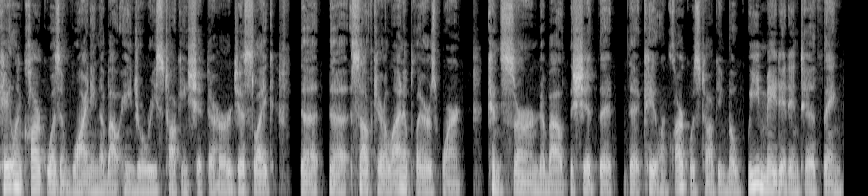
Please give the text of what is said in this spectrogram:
Caitlin Clark wasn't whining about Angel Reese talking shit to her, just like the the South Carolina players weren't concerned about the shit that that Caitlin Clark was talking, but we made it into a thing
